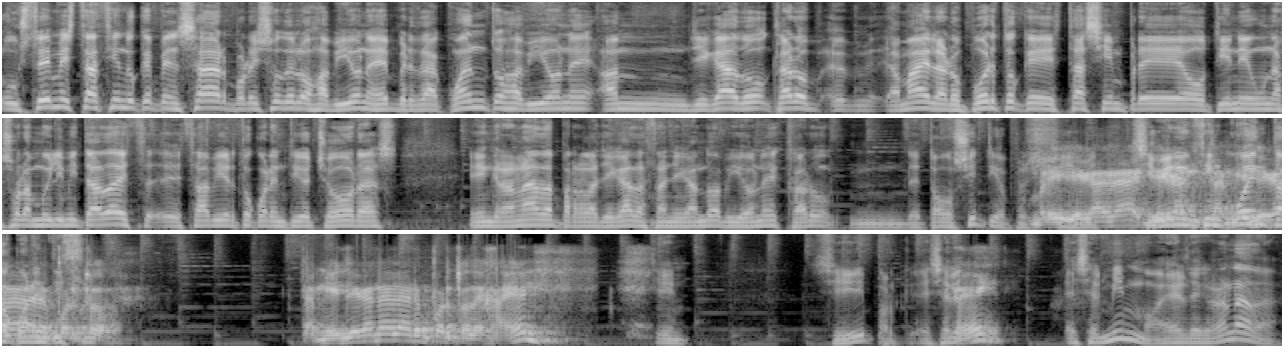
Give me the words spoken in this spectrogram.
usted me está haciendo que pensar por eso de los aviones, es verdad. ¿Cuántos aviones han llegado? Claro, eh, además el aeropuerto que está siempre o tiene unas horas muy limitadas est- está abierto 48 horas. En Granada para la llegada están llegando aviones, claro, mm, de todos sitios. Pues Hombre, si, llegan, a- si llegan- vienen también 50 o llegan al 45. aeropuerto. También llegan al aeropuerto de Jaén, Sí. Sí, porque es el, ¿eh? Es el mismo, es el de Granada.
